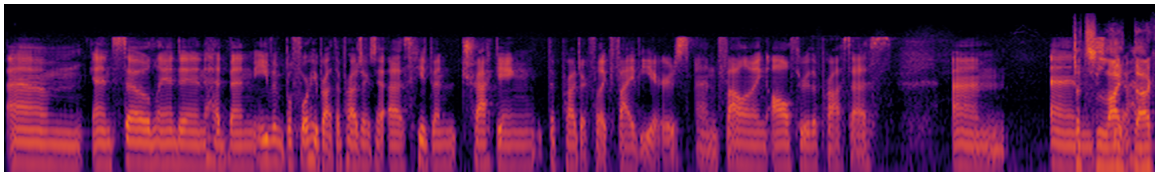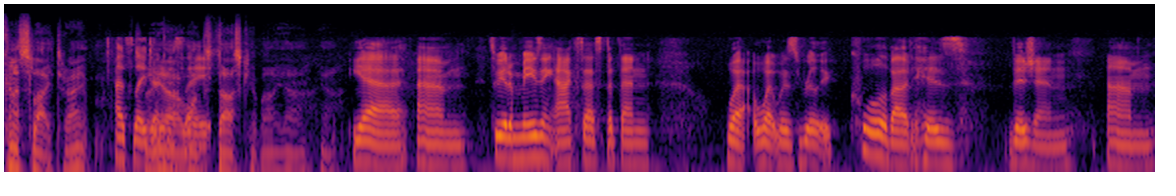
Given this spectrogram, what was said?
Um, and so Landon had been, even before he brought the project to us, he'd been tracking the project for like five years and following all through the process. Um, and that's light, you know, darkness, light, right? That's light, so, darkness, yeah, light. Yeah, to ask you about, yeah, yeah. Yeah. Um, so we had amazing access, but then what what was really cool about his vision um,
